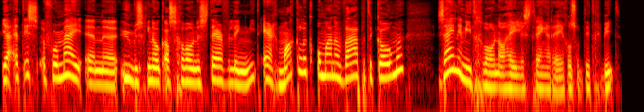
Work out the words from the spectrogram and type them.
Ja, het is voor mij en uh, u misschien ook als gewone sterveling niet erg makkelijk om aan een wapen te komen. Zijn er niet gewoon al hele strenge regels op dit gebied?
